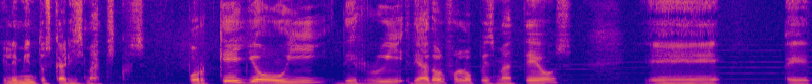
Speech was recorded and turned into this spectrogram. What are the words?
elementos carismáticos. ¿Por qué yo oí de, Adolfo López Mateos eh, eh,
